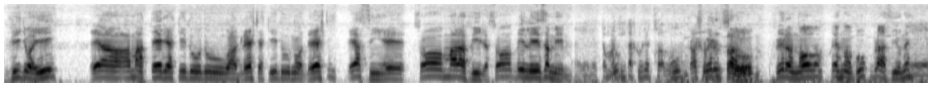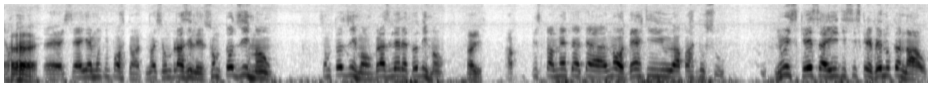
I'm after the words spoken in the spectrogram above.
vídeo aí, é a, a matéria aqui do, do Agreste aqui do Nordeste, é assim, é só maravilha, só beleza mesmo. É, estamos aqui em Cachoeira de Salobo. Cachoeira do do Salobo. Feira Nova, Pernambuco, Brasil, né? É. É. Isso aí é muito importante. Nós somos brasileiros, somos todos irmãos. Somos todos irmãos. Brasileiro é todo irmão. Aí. A- principalmente até o Nordeste e a parte do Sul. Não esqueça aí de se inscrever no canal.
